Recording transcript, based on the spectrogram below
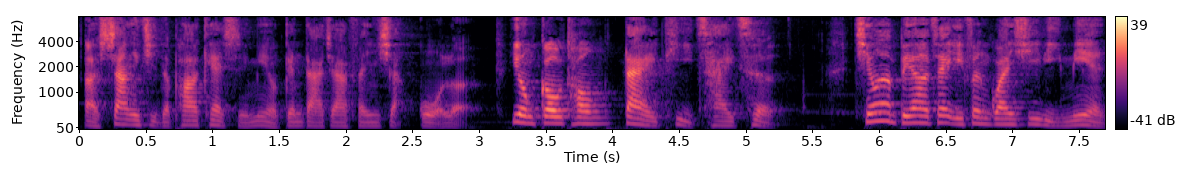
呃上一集的 podcast 里面有跟大家分享过了。用沟通代替猜测，千万不要在一份关系里面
